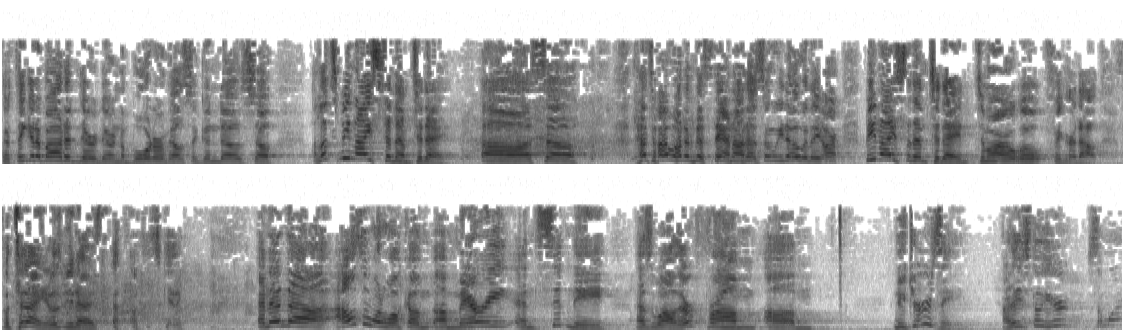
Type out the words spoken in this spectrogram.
they're thinking about it. They're they're on the border of El Segundo. So let's be nice to them today. Uh, so that's why I want them to stand on us so we know who they are. Be nice to them today. Tomorrow we'll figure it out. But today, let's be nice. I'm just kidding. And then uh, I also want to welcome uh, Mary and Sydney as well. They're from um, New Jersey. Are they still here somewhere?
